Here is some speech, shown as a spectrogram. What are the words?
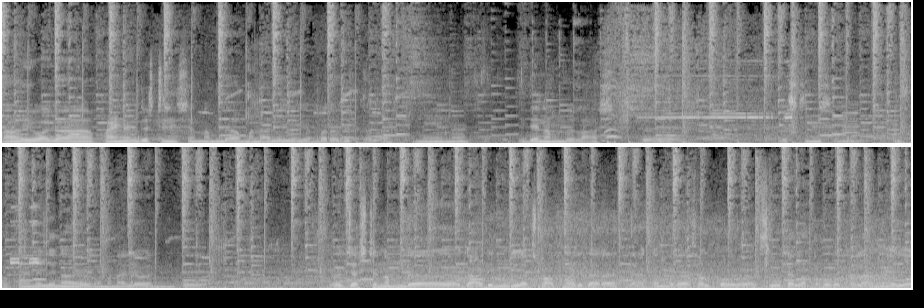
ನಾವು ಇವಾಗ ಫೈನಲ್ ಡೆಸ್ಟಿನೇಷನ್ ನಮ್ದು ಮನಾಲಿ ಬರೋದಿತ್ತಲ್ಲ ಮೇನ್ ಇದೇ ನಮ್ಮದು ಲಾಸ್ಟ್ ಡೆಸ್ಟಿನೇಷನ್ ಸೊ ಫೈನಲಿ ನಾವು ಇವಾಗ ಮನಾಲಿ ಒಳಗೆ ನಿಂತೇವೆ. ಜಸ್ಟ್ ನಮ್ದು ಗಾಡಿ ಮಿಡ್ಲ ಸ್ಟಾಪ್ ಮಾಡಿದ್ದಾರೆ. ಯಾಕಂದ್ರೆ ಸ್ವಲ್ಪ ಸೀಟೆಲ್ಲ ತಗೋಬೇಕಲ್ಲ. ಮೇಲೆ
